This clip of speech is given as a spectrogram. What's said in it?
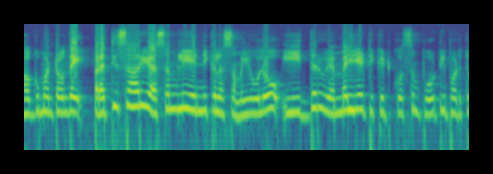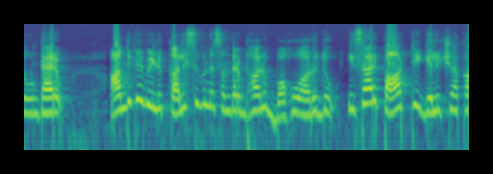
భగ్గుమంటోంది. ప్రతిసారి అసెంబ్లీ ఎన్నికల సమయంలో ఈ ఇద్దరు ఎమ్మెల్యే టికెట్ కోసం పోటీ పడుతూ ఉంటారు. అందుకే వీళ్ళు కలిసి ఉన్న సందర్భాలు బహు అరుదు. ఈసారి పార్టీ గెలిచాక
